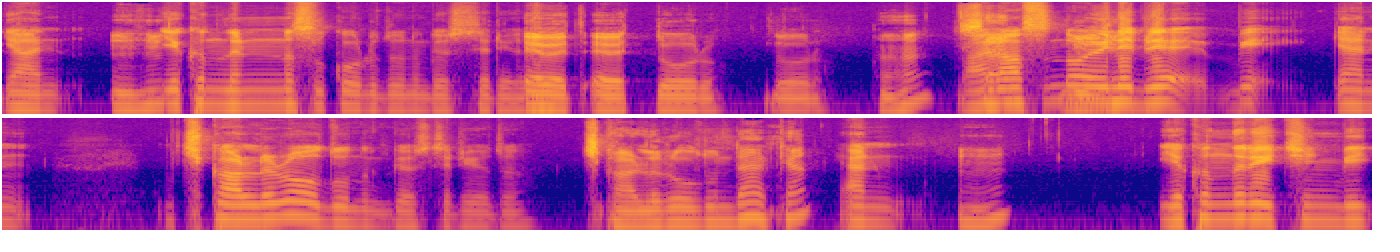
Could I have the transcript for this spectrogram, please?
yani Hı hı. yakınlarını nasıl koruduğunu gösteriyor. Evet evet doğru doğru. Hı hı. Yani Sen aslında Gülcüm, öyle bir, bir yani çıkarları olduğunu gösteriyordu. çıkarları olduğunu derken Yani hı hı. yakınları için bir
